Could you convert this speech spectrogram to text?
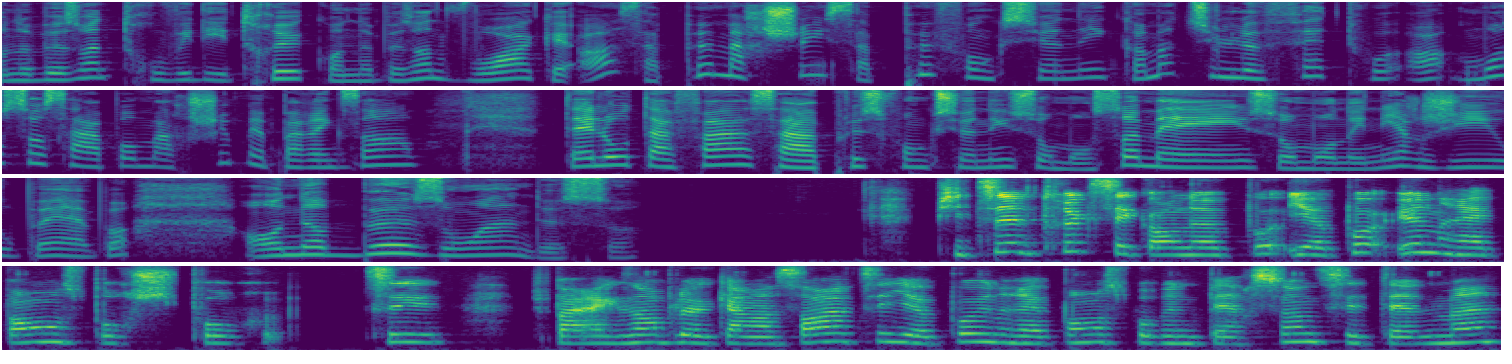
On a besoin de trouver des trucs, on a besoin de voir que ah, ça peut marcher, ça peut fonctionner. Comment tu le fais, toi? Ah, moi, ça, ça n'a pas marché, mais par exemple, telle autre affaire, ça a plus fonctionné sur mon sommeil, sur mon énergie ou peu importe. On a besoin de ça. Puis, tu sais, le truc, c'est qu'on n'a pas, il n'y a pas une réponse pour, pour par exemple, le cancer, il n'y a pas une réponse pour une personne. C'est tellement,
